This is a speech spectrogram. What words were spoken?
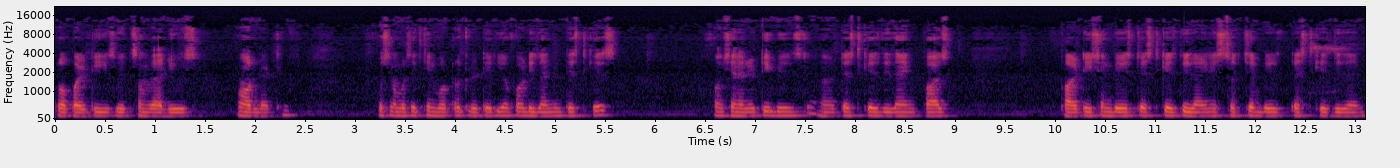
properties with some values or that thing. Question number 16 what are criteria for designing test case? Functionality based uh, test case design past partition based test case design structure based test case design.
